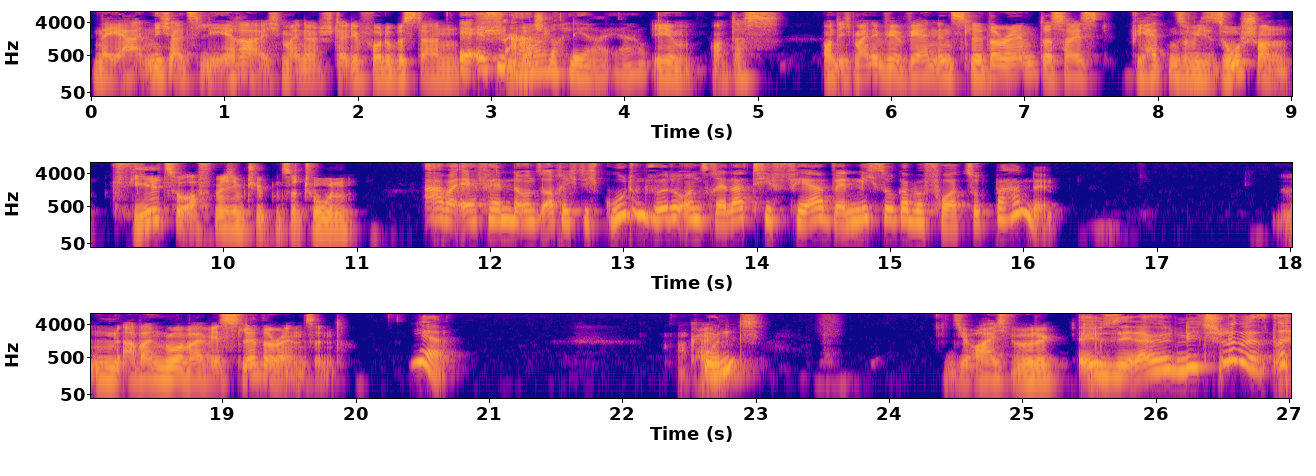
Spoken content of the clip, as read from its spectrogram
Naja, nicht als Lehrer. Ich meine, stell dir vor, du bist da ein Er ist ein Schüler. Arschlochlehrer, ja. Eben. Und das, und ich meine, wir wären in Slytherin. Das heißt, wir hätten sowieso schon viel zu oft mit dem Typen zu tun. Aber er fände uns auch richtig gut und würde uns relativ fair, wenn nicht sogar bevorzugt behandeln. Aber nur, weil wir Slytherin sind. Ja. Okay. Und? Ja, ich würde. Ich sehe da nichts Schlimmes drin.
